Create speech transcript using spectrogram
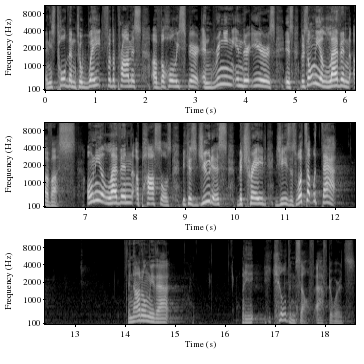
And he's told them to wait for the promise of the Holy Spirit. And ringing in their ears is there's only 11 of us, only 11 apostles, because Judas betrayed Jesus. What's up with that? And not only that, but he, he killed himself afterwards.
